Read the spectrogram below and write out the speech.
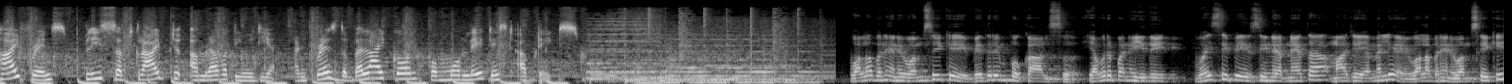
Hi friends please subscribe to Amaravati media and press the bell icon for more latest updates Vallabhaneni వంశీకి బెదిరింపు కాల్స్. ఎవరి పని ఇది? వైసీపీ సీనియర్ నేత మాజీ ఎమ్మెల్యే వల్లభనేని వంశీకి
